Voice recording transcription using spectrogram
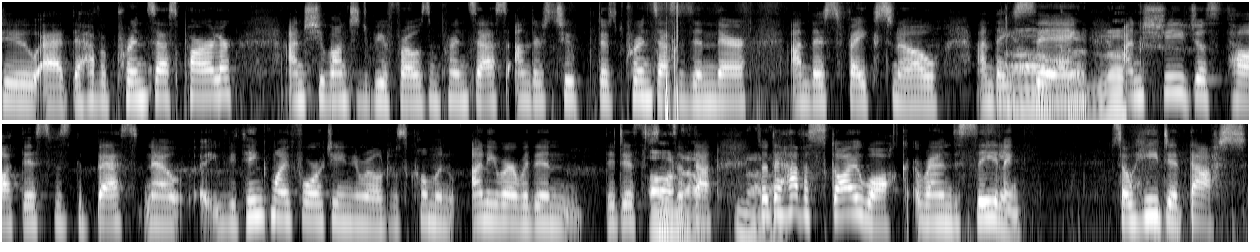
to. Uh, they have a princess parlour, and she wanted to be a frozen princess. And there's two. There's princesses in there, and there's fake snow, and they Oh, sing. And she just thought this was the best. Now, if you think my 14-year-old was coming anywhere within the distance Oh, of that, no. so they have a skywalk around the ceiling. So he did that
